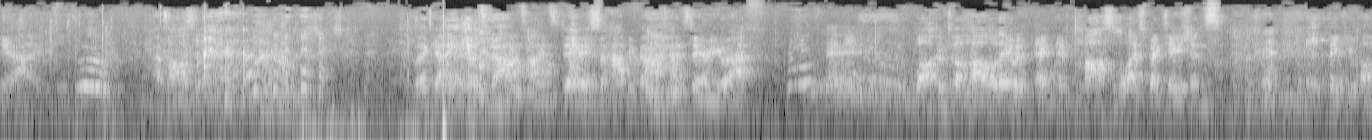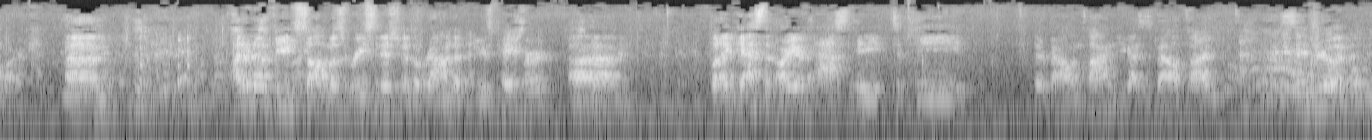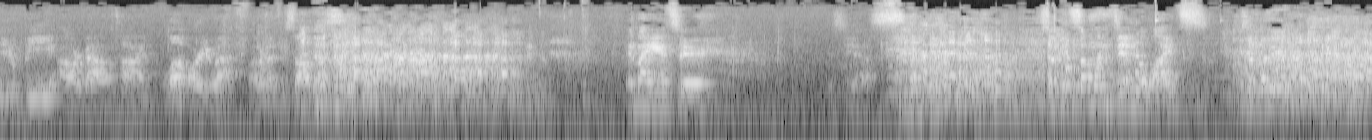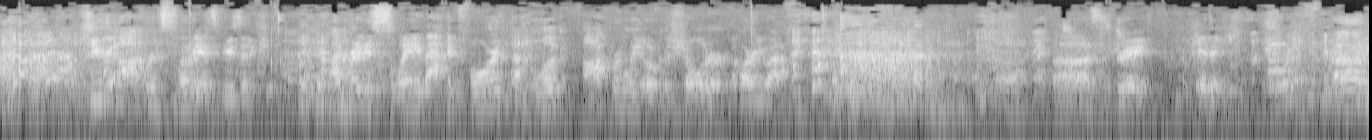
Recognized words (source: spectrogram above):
Yeah. That's awesome. Look, guys, I know it's Valentine's Day, so happy Valentine's Day, RUF. Welcome to the holiday with e- impossible expectations. Thank you, Hallmark. Um, I don't know if you saw the most recent issue of the Roundup newspaper, um, but I guess that RUF asked me to be their Valentine, you guys' is Valentine. Sid Druin, will you be our Valentine? Love RUF. I don't know if you saw this. and my answer is yes. so can someone dim the lights? Somebody cue the awkward slow dance music. I'm ready to sway back and forth and look awkwardly over the shoulder of RUF. Uh, oh, this is great. I'm kidding. Um,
